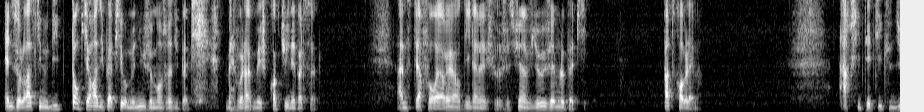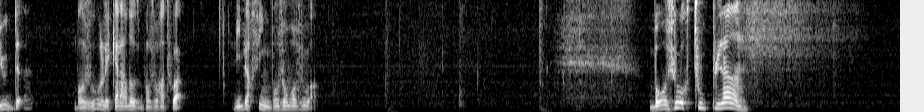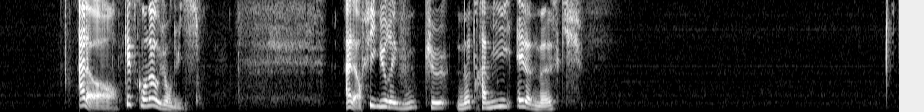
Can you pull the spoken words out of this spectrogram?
Raz qui nous dit Tant qu'il y aura du papier au menu, je mangerai du papier. Mais voilà, mais je crois que tu n'es pas le seul. Hamster Forever dit la même chose. Je suis un vieux, j'aime le papier. Pas de problème. Architectics Dude, bonjour les Canardos, bonjour à toi. Liberfing, bonjour, bonjour. Bonjour tout plein. Alors, qu'est-ce qu'on a aujourd'hui? Alors, figurez-vous que notre ami Elon Musk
